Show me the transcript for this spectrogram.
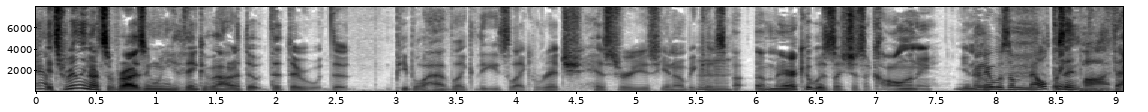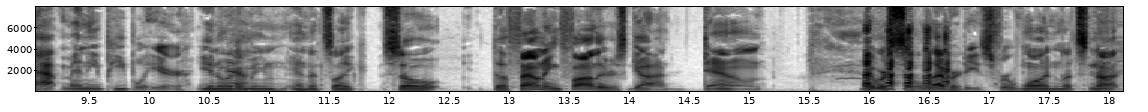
yeah. it's really not surprising when you think about it that that there that people have like these like rich histories, you know, because uh, America was like just a colony, you know, Mm-hmm. and it was a melting wasn't pot. that many people here. You know what I mean? And it's like so the founding fathers got down. They were celebrities for one. Let's not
